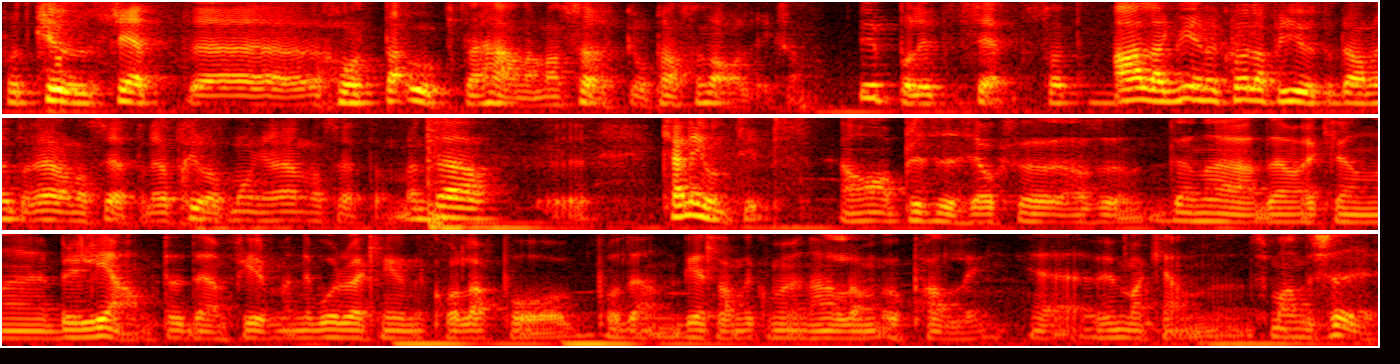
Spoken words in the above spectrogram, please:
på ett kul sätt eh, hotta upp det här när man söker personal. Liksom. Ypperligt sätt. Så att alla går in och kollar på YouTube där de inte redan har sett den. Jag tror att många redan har sett den. Men där, eh, kanontips. Ja, precis. Jag också, alltså, den, är, den är verkligen eh, briljant, den filmen. Ni borde verkligen kolla på, på den. Vetlanda kommun handlar om upphandling. Eh, hur man kan, som Anders säger,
